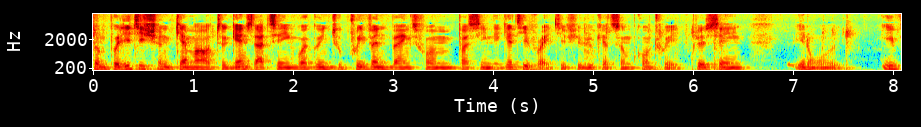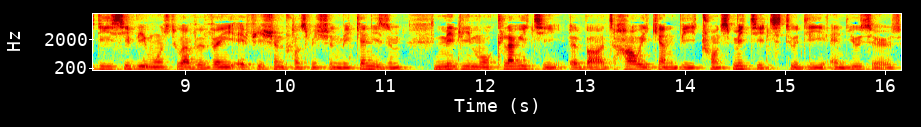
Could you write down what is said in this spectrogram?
some politicians came out against that, saying we're going to prevent banks from passing negative rates. If you look at some countries, saying, you know, if the ECB wants to have a very efficient transmission mechanism, maybe more clarity about how it can be transmitted to the end users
